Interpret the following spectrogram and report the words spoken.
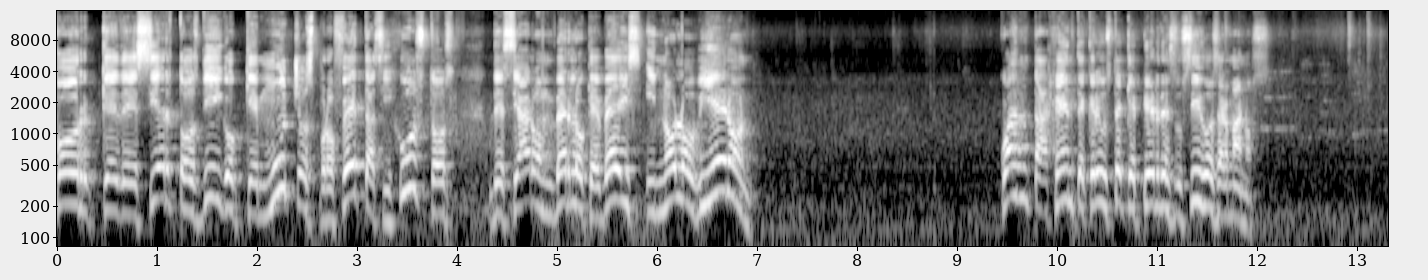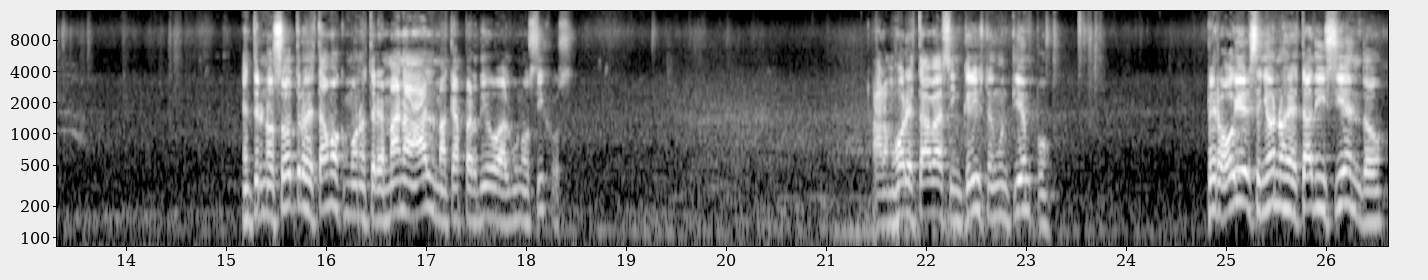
porque de cierto os digo que muchos profetas y justos desearon ver lo que veis y no lo vieron. ¿Cuánta gente cree usted que pierde sus hijos, hermanos? Entre nosotros estamos como nuestra hermana Alma que ha perdido algunos hijos. A lo mejor estaba sin Cristo en un tiempo. Pero hoy el Señor nos está diciendo,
